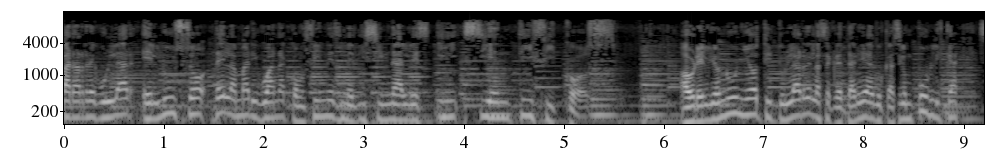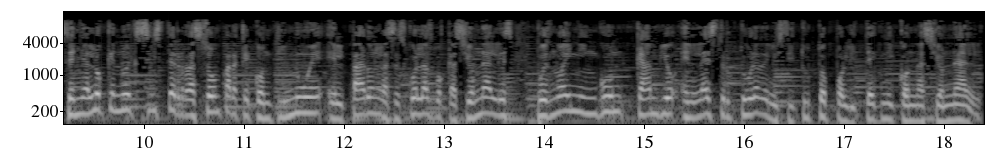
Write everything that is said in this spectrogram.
para regular el uso de la marihuana con fines medicinales y científicos. Aurelio Nuño, titular de la Secretaría de Educación Pública, señaló que no existe razón para que continúe el paro en las escuelas vocacionales, pues no hay ningún cambio en la estructura del Instituto Politécnico Nacional.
